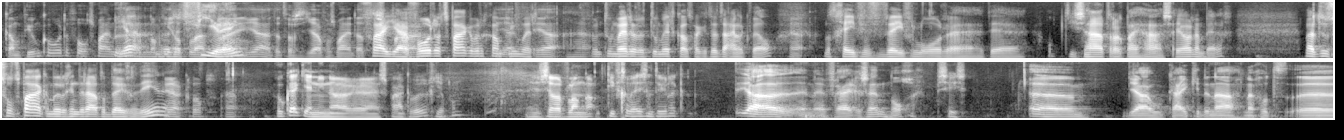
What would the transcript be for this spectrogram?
kampioen kon worden, volgens mij. Ja, nog dat niet al is te lang 4-1. geleden. Ja, dat was het jaar volgens mij. Dat Vijf jaar voordat Spakenburg kampioen ja, werd. Ja, Toen, werden we, toen werd Katwijk het uiteindelijk wel. Ja. Dat GVV verloor eh, de, op die zaterdag bij HC Hardenberg. Maar toen stond Spakenburg inderdaad op degraderen. ja, klopt. Ja. Hoe kijk jij nu naar eh, Spakenburg, Japan? Je bent zelf lang actief geweest natuurlijk. Ja, en, en vrij recent nog. Precies. Ehm, ja, hoe kijk je erna? Nou goed, eh,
